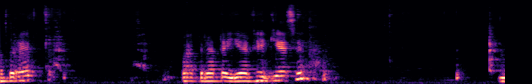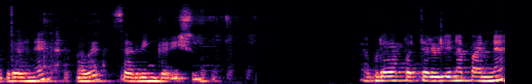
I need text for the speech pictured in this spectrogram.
આપણે પાતરા તૈયાર થઈ ગયા છે. આપણે એને હવે સર્વિંગ કરીશું. આપણે આ પત્તરવેલીના પાનના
